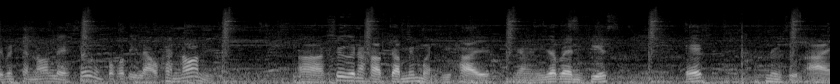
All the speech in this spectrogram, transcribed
ตัวนี้เป็น Canon เลย ซึ่งปกติแล้ว Canon อ่าชื่อนะครับจะไม่เหมือนที่ไทย อย่างนี้จะเป็น k i s X 1 0 i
